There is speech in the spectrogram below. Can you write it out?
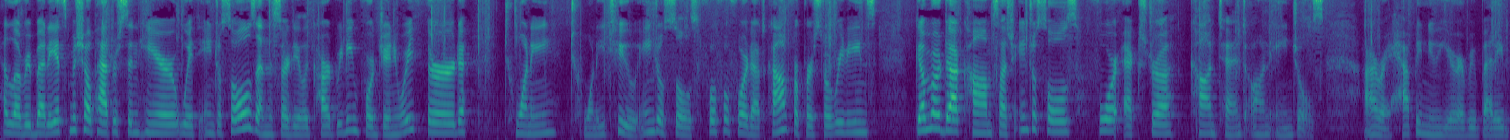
Hello, everybody. It's Michelle Patterson here with Angel Souls, and this is our daily card reading for January 3rd, 2022. AngelSouls444.com for personal readings, gumroad.com slash angel souls for extra content on angels. All right, Happy New Year, everybody.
